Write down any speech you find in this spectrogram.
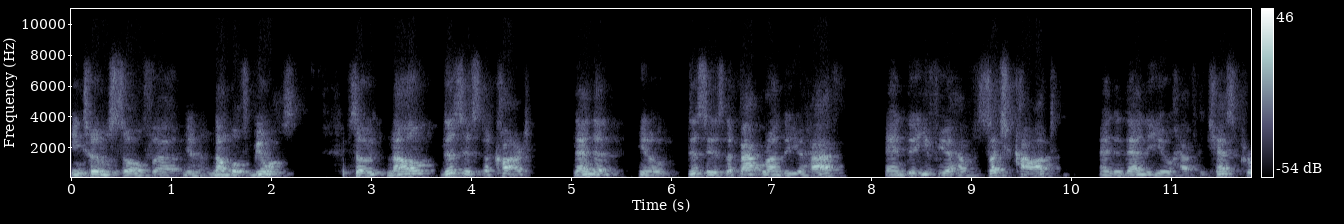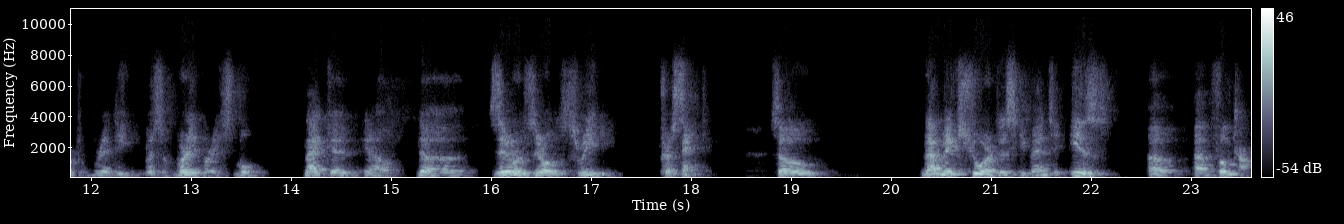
in terms of uh, you know number of muons. So now this is the card. Then uh, you know this is the background that you have. And if you have such card, and then you have the chance probability was very, very small, like uh, you know the 003 percent. So that makes sure this event is a, a photon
